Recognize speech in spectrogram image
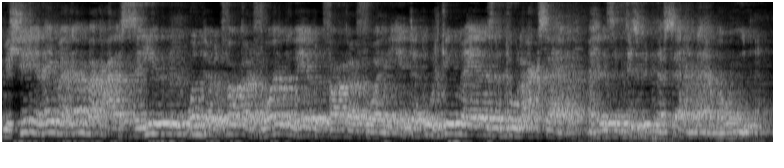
مش هي نايمه جنبك على السرير وأنت بتفكر في وادي وهي بتفكر في وادي. أنت تقول كلمة هي لازم تقول عكسها ما هي لازم تثبت نفسها إنها موجودة.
